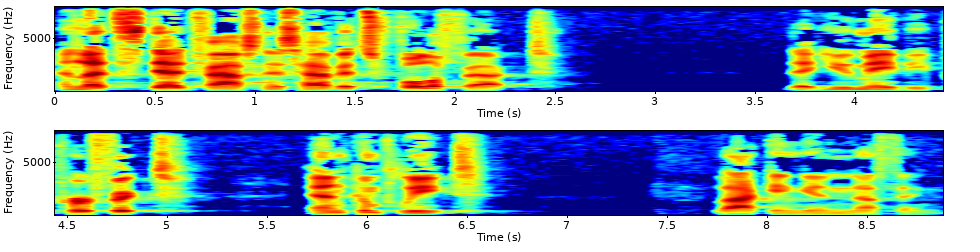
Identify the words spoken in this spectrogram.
And let steadfastness have its full effect, that you may be perfect and complete, lacking in nothing.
